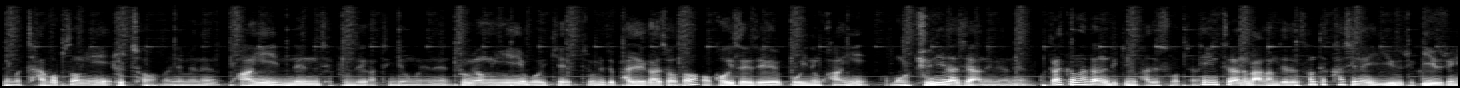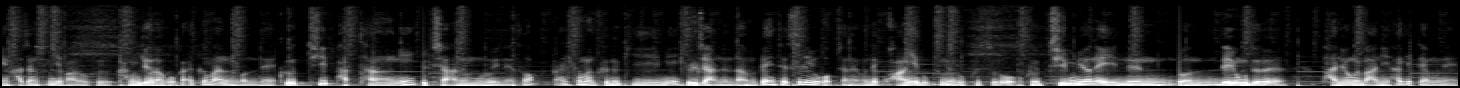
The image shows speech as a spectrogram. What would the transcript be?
뭔가 작업성이 좋죠. 왜냐면은 광이 있는 제품들 같은 경우에는 조명이 뭐 이렇게 좀 이제 밝아져서 어, 거기서 이제 보이는 광이 뭔가 균일하지 않으면 은 깔끔하다는 느낌을 받을 수가 없잖아요. 페인트라는 마감재를 선택하시는 이유, 중, 이유 중에 가장 큰 게 바로 그 간결하고 깔끔한 건데 그 뒷 바탕이 좋지 않음으로 인해서 깔끔한 그 느낌이 들지 않는다면 페인트에 쓸 이유가 없잖아요. 근데 광이 높으면 높을수록 그 뒷면에 있는 그런 내용들을 반영을 많이 하기 때문에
